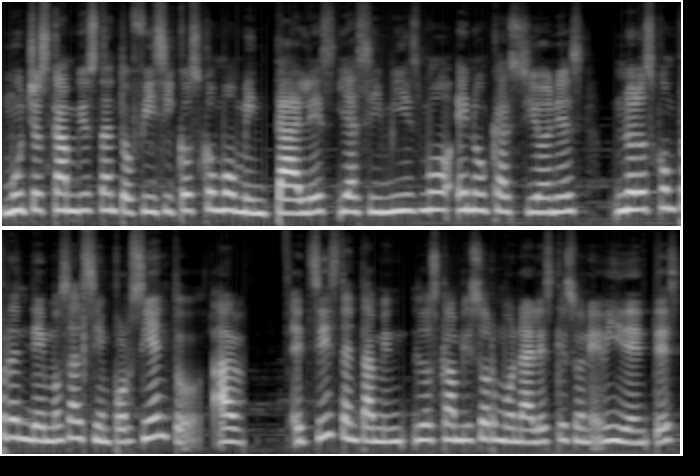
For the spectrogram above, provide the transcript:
muchos cambios tanto físicos como mentales y asimismo en ocasiones no los comprendemos al 100%. existen también los cambios hormonales que son evidentes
